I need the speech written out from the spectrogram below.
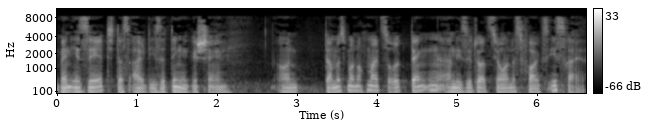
wenn ihr seht, dass all diese Dinge geschehen. Und da müssen wir nochmal zurückdenken an die Situation des Volks Israel.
